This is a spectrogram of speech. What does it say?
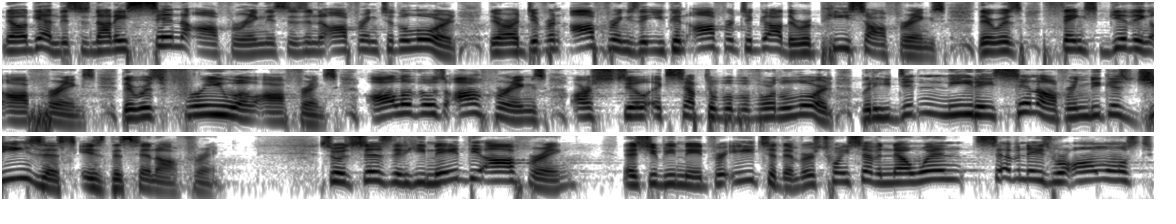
Now, again, this is not a sin offering, this is an offering to the Lord. There are different offerings that you can offer to God. There were peace offerings, there was thanksgiving offerings, there was free will offerings. All of those offerings are still acceptable before the Lord, but he didn't need a sin offering because Jesus is the sin offering. So it says that he made the offering that should be made for each of them. Verse 27 Now, when seven days were almost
